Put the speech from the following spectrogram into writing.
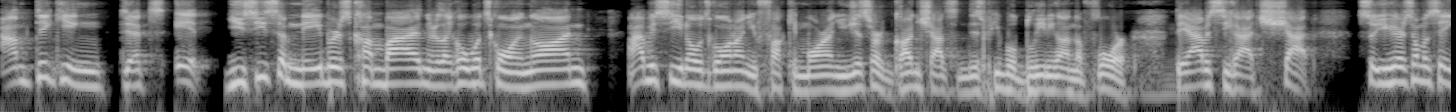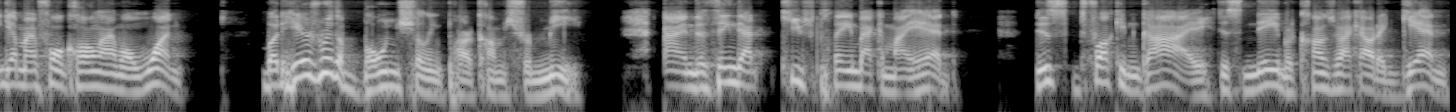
I'm thinking that's it. You see some neighbors come by and they're like, "Oh, what's going on?" Obviously, you know what's going on, you fucking moron. You just heard gunshots and there's people bleeding on the floor. They obviously got shot. So you hear someone saying, "Get my phone, call 911." But here's where the bone chilling part comes for me, and the thing that keeps playing back in my head: this fucking guy, this neighbor, comes back out again.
